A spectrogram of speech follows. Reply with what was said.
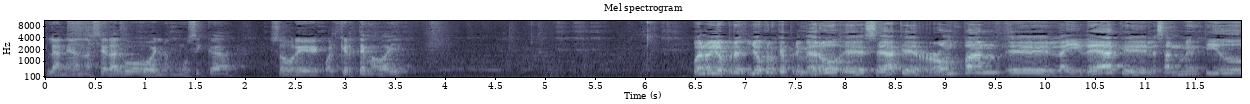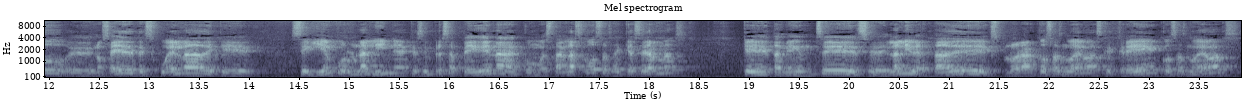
planean hacer algo en la música sobre cualquier tema, vaya? Bueno, yo, yo creo que primero eh, sea que rompan eh, la idea que les han metido, eh, no sé, de escuela, de que se guíen por una línea, que siempre se apeguen a cómo están las cosas, hay que hacerlas. Que también se, se den la libertad de explorar cosas nuevas, que creen cosas nuevas.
